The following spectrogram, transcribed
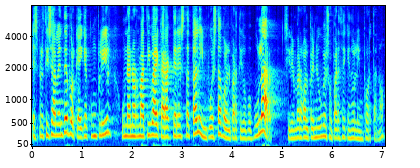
es precisamente porque hay que cumplir una normativa de carácter estatal impuesta por el Partido Popular. Sin embargo, al PNV eso parece que no le importa. ¿no?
